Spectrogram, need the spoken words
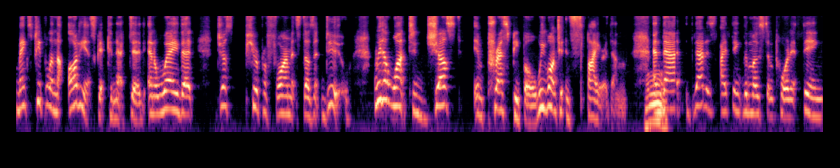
makes people in the audience get connected in a way that just pure performance doesn't do. We don't want to just impress people. We want to inspire them. And that that is i think the most important thing.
